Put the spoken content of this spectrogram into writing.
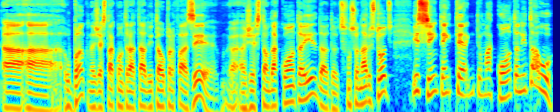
a, a, o banco né, já está contratado o Itaú para fazer a, a, gestão da conta aí, da, dos funcionários todos, e sim, tem que, ter, tem que ter uma conta no Itaú,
